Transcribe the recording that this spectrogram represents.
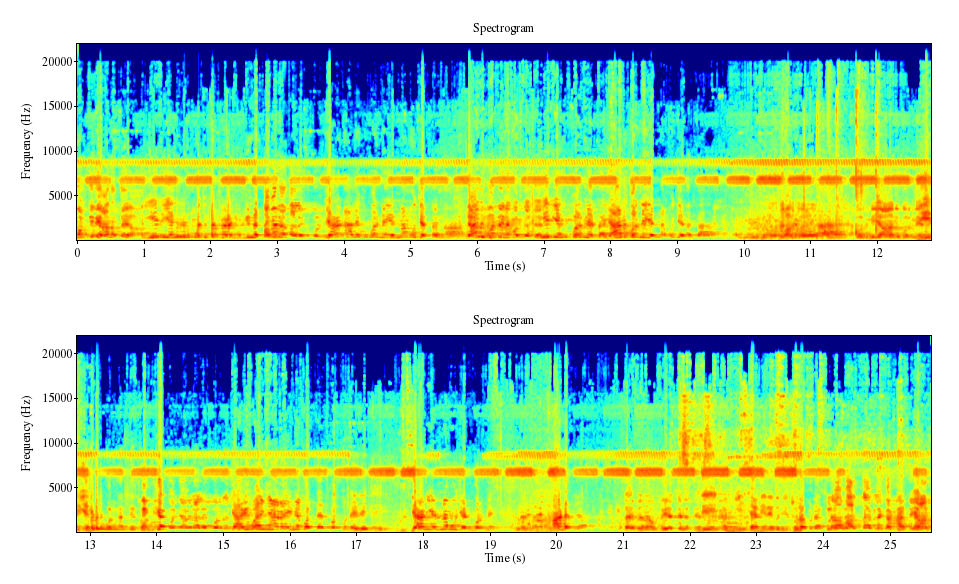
ಕೊಡ್ತೀನಿ ಆನತ್ತಯ್ಯ ಈರ್ ಎಂಕ ಮೂಜಿ ಕರ್ನಾಡ ಮುಗಿನ ಅವೇನ ತಲೆಗೆ ಕೊಡ್ನಿ ಯಾನ ಅಲೆಗು ಕೊರ್ನೆ ಎನ್ನ ಮೂಜಿ ಅತ್ತನ್ನ ಯಾನು ಕೊಡ್ತೇನೆ ಕೊಡ್ತೇನೆ ಈರ್ ಎನ್ ಕೊರ್ನೆ ಅತ್ತ ಯಾನ ಕೊರ್ನೆ ಎನ್ನ ಮೂಜಿ ಅನ್ನತ್ತ ಕೊರ್ನಿ ಯಾನು ಕೊರ್ನಿ ಈರ್ ಎಂತ ಕೊರ್ನತ್ತೆ ಸ್ವಾಮಿ ನಿಕ್ಕೆ ಕೊರ್ನಿ ಅವನ ಅಲೆ ಕೊರ್ನಿ ಅಯ್ಯೋ ಜ್ಞಾನ ಇನ್ನೇ ಗೊತ್ತಾದ ಗೊತ್ತುಂಡೆ ರೇಗಿ ಯಾನಿ ಎನ್ನ ಮೂಜಿ ಅನ್ಕೊರ್ನೆ ನಾವು ಇಲ್ಲಿ ಒಂಜಿ ಜಾನಿರೆ ಒಂಜಿ ಸುಲಭ ಅರ್ಥ ಯಾನು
